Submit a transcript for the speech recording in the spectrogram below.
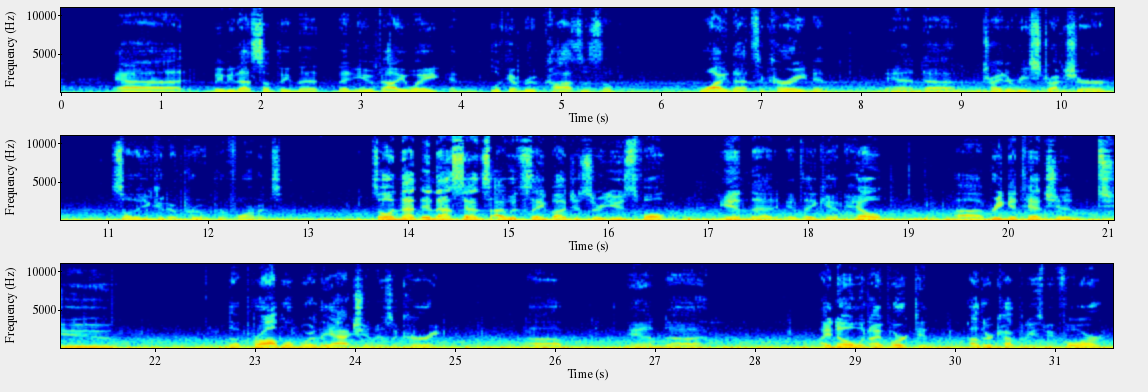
uh, maybe that's something that then you evaluate and look at root causes of why that's occurring and and uh, try to restructure so that you can improve performance. So in that in that sense, I would say budgets are useful in that if they can help uh, bring attention to the problem where the action is occurring. Um, and uh, I know when I've worked in other companies before,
